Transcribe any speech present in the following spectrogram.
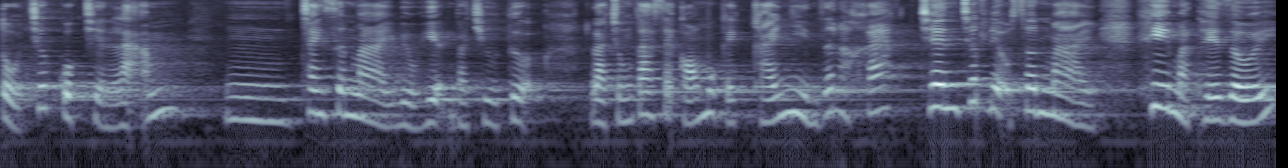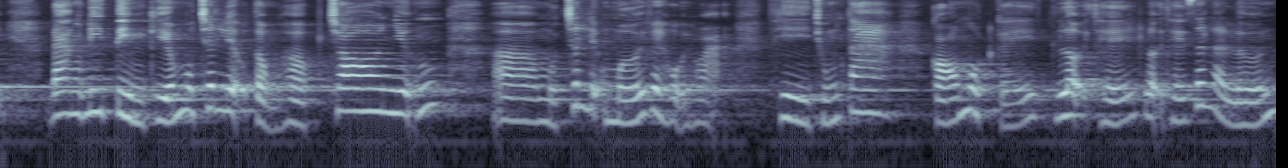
tổ chức cuộc triển lãm tranh sơn mài biểu hiện và trừu tượng là chúng ta sẽ có một cái cái nhìn rất là khác trên chất liệu sơn mài khi mà thế giới đang đi tìm kiếm một chất liệu tổng hợp cho những uh, một chất liệu mới về hội họa. Thì chúng ta có một cái lợi thế lợi thế rất là lớn.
